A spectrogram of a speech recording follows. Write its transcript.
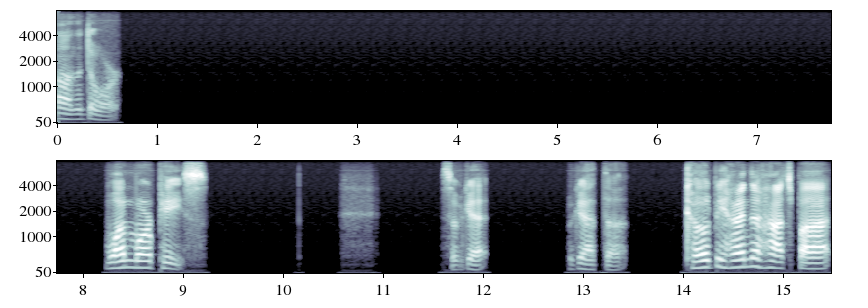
on the door. One more piece. So we've got we got the code behind the hotspot,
